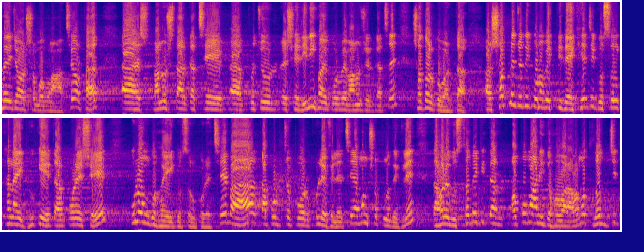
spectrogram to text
হয়ে যাওয়ার সম্ভাবনা আছে। অর্থাৎ মানুষ তার কাছে প্রচুর সে ঋণী হয়ে পড়বে মানুষের কাছে, সতর্কবার্তা। আর স্বপ্নে যদি কোনো ব্যক্তি দেখে যে গোসলখানায় ঢুকে তারপরে সে উলঙ্গ হয়ে গোসল করেছে বা কাপড় চোপড় খুলে ফেলেছে এমন স্বপ্ন দেখলে তাহলে বুঝতে হবে এটি তার অপমানিত হওয়ার আলামত, লজ্জিত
